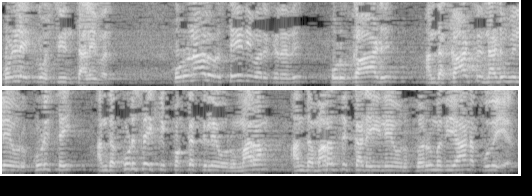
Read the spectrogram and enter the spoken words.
கொள்ளை கோஷ்டியின் தலைவர். ஒரு நாள் ஒரு செய்தி வருகிறது. ஒரு காடு அந்த காட்டு நடுவிலே ஒரு குடிசை அந்த குடிசைக்கு பக்கத்திலே ஒரு மரம் அந்த மரத்துக்கடையிலே ஒரு பெருமதியான புதையல்.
